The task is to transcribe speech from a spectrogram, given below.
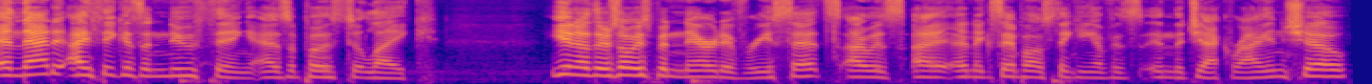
and that I think is a new thing as opposed to like you know, there's always been narrative resets. I was I, an example I was thinking of is in the Jack Ryan show.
